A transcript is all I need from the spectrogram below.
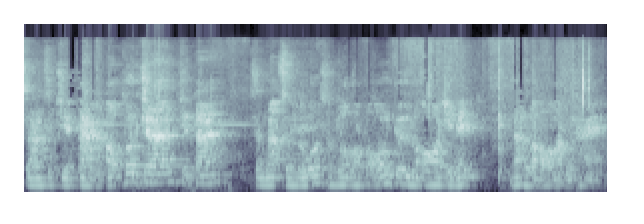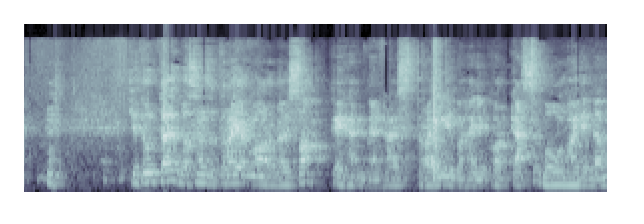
សាសុជាតាអរគុណច្រើនជាតាសម្រាប់សំណួរសំណួរបងប្អូនគឺល្អជានិច្ចណាល្អអត់លះហែ ជាទូទៅបើសិនស្ត្រីអត់មករដូវសោះគេហាក់មិនហៅស្ត្រីទេបើហៅគាត់កាត់ស្បូនហើយទៅដឹង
